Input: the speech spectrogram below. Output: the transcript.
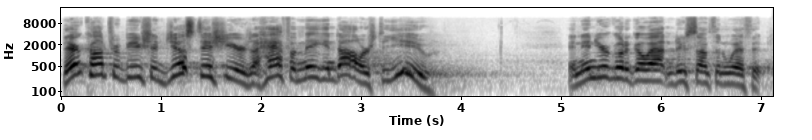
Their contribution just this year is a half a million dollars to you. And then you're going to go out and do something with it.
